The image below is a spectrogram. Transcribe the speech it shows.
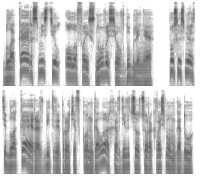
Блакайр сместил Олафа и снова сел в Дублине. После смерти Блакайра в битве против Конгалаха в 948 году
